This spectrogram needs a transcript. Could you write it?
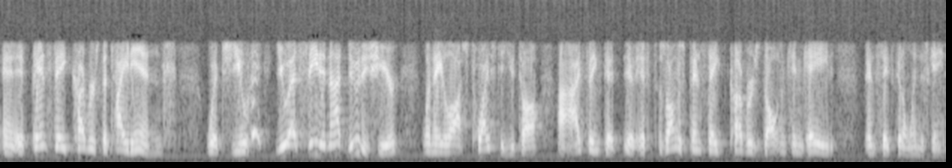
And if Penn State covers the tight ends, which you, USC did not do this year when they lost twice to Utah, I think that if as long as Penn State covers Dalton Kincaid, Penn State's going to win this game.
